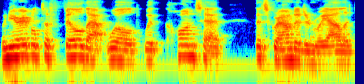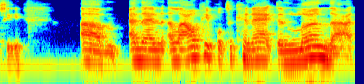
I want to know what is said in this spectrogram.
When you're able to fill that world with content that's grounded in reality, um, and then allow people to connect and learn that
